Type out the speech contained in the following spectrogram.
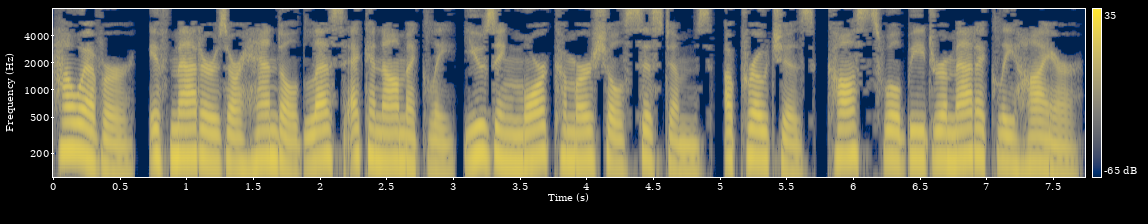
However, if matters are handled less economically using more commercial systems, approaches, costs will be dramatically higher.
